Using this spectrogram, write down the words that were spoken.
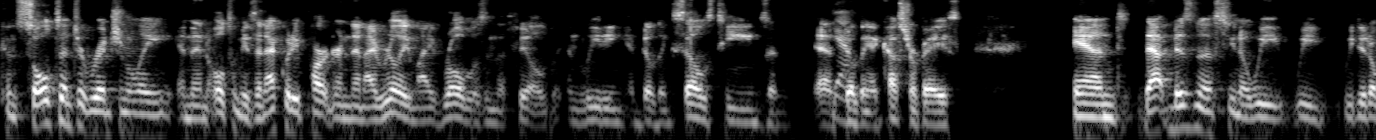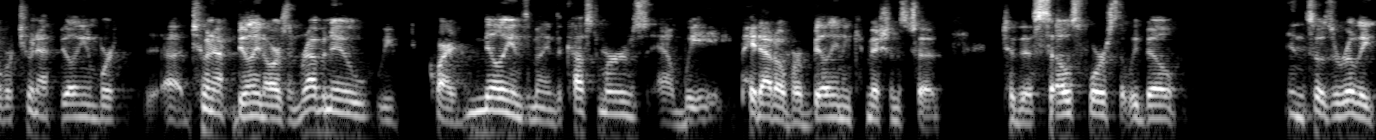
consultant originally, and then ultimately as an equity partner. And then I really, my role was in the field and leading and building sales teams and, and yeah. building a customer base. And that business, you know, we we we did over two and a half billion worth, uh, two and a half billion dollars in revenue. We acquired millions and millions of customers, and we paid out over a billion in commissions to to the sales force that we built. And so it was a really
